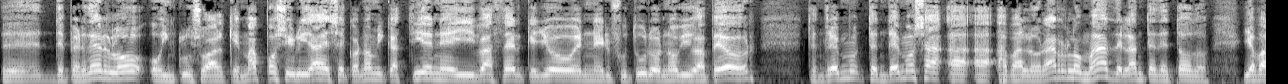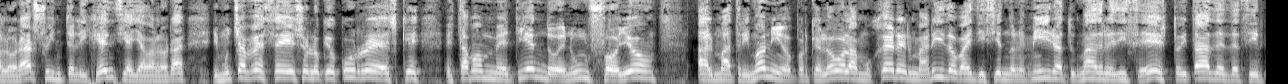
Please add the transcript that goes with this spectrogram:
eh, de perderlo o incluso al que más posibilidades económicas tiene y va a hacer que yo en el futuro no viva peor, tendremos, tendemos a, valorarlo más delante de todo y a valorar su inteligencia y a valorar. Y muchas veces eso lo que ocurre es que estamos metiendo en un follón al matrimonio, porque luego la mujer, el marido, vais diciéndole, mira, tu madre dice esto y tal, es decir,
